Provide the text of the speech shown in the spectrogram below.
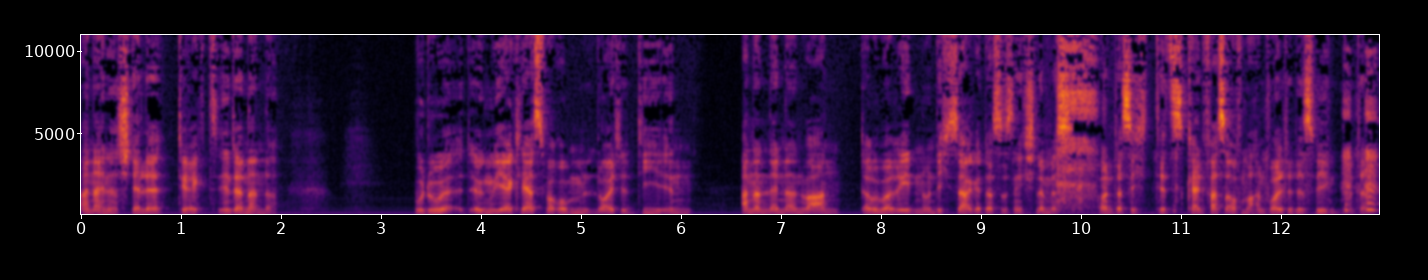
An einer Stelle direkt hintereinander wo du irgendwie erklärst, warum Leute, die in anderen Ländern waren, darüber reden und ich sage, dass es nicht schlimm ist und dass ich jetzt kein Fass aufmachen wollte deswegen. Und dann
